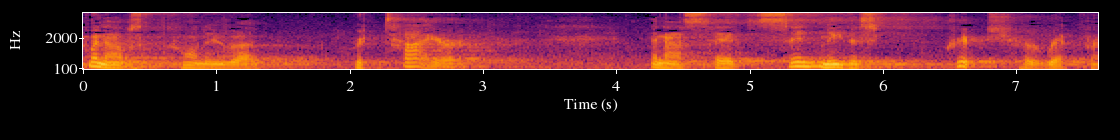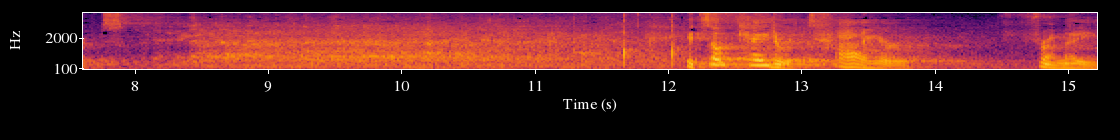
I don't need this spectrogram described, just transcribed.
when I was going to uh, retire. And I said, send me the scripture reference. It's okay to retire from a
